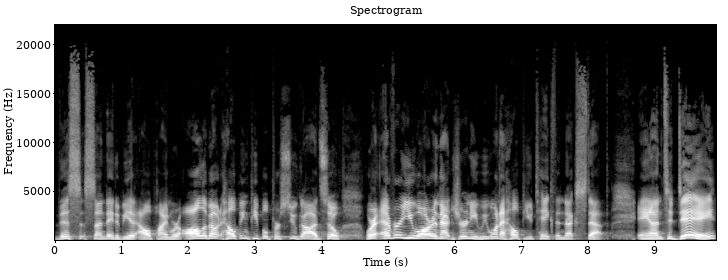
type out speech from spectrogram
this Sunday to be at Alpine. We're all about helping people pursue God. So, wherever you are in that journey, we want to help you take the next step. And today,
